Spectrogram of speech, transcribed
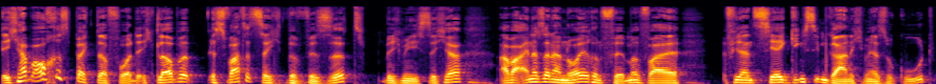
ich habe auch Respekt davor. Ich glaube, es war tatsächlich The Visit, bin ich mir nicht sicher, aber einer seiner neueren Filme, weil finanziell ging es ihm gar nicht mehr so gut.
